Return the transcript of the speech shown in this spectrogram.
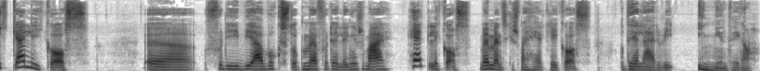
ikke er like oss. Uh, fordi vi er vokst opp med fortellinger som er helt like oss, med mennesker som er helt like oss. Og det lærer vi ingenting av.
